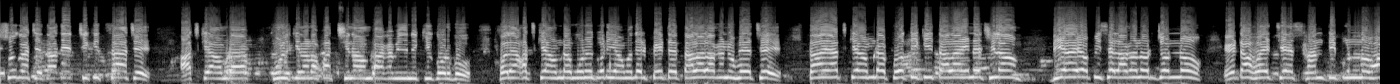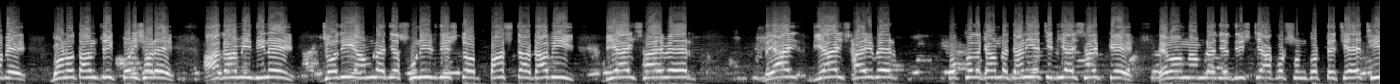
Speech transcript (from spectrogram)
অসুখ আছে, তাদের চিকিৎসা আছে। আজকে আমরা ফুল কিনারা পাচ্ছি না, আমরা আগামী দিনে কি করব? ফলে আজকে আমরা মনে করি আমাদের পেটে তালা লাগানো হয়েছে। তাই আজকে আমরা প্রতীকী তালা এনেছিলাম ডিআই অফিসে লাগানোর জন্য। এটা হয়েছে শান্তিপূর্ণভাবে গণতান্ত্রিক পরিসরে। আগামী দিনে যদি আমরা যে সুনির্দিষ্ট পাঁচটা দাবি ডিআই সাহেবের ডিআই ডিআই সাহেবের পক্ষ থেকে আমরা জানিয়েছি ডিআই সাহেবকে এবং আমরা যে দৃষ্টি আকর্ষণ করতে চেয়েছি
